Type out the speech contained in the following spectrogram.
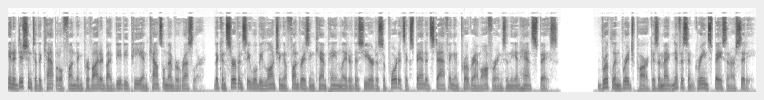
In addition to the capital funding provided by BBP and Councilmember Restler, the Conservancy will be launching a fundraising campaign later this year to support its expanded staffing and program offerings in the enhanced space. Brooklyn Bridge Park is a magnificent green space in our city.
